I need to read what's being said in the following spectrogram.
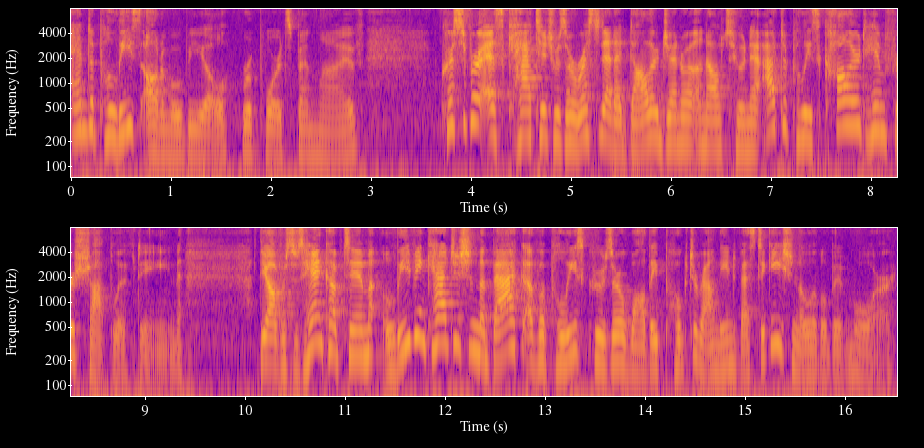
and a police automobile, reports PennLive. Christopher S. Katich was arrested at a Dollar General in Altoona after police collared him for shoplifting. The officers handcuffed him, leaving Katich in the back of a police cruiser while they poked around the investigation a little bit more.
